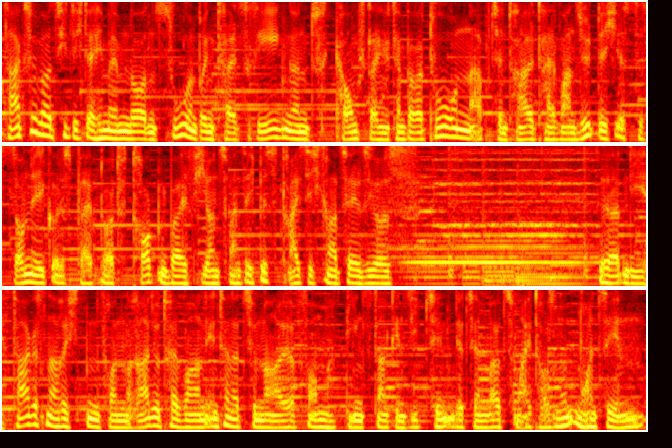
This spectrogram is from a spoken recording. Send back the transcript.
Tagsüber zieht sich der Himmel im Norden zu und bringt teils Regen und kaum steigende Temperaturen. Ab Zentral-Taiwan südlich ist es sonnig und es bleibt dort trocken bei 24 bis 30 Grad Celsius. Sie hörten die Tagesnachrichten von Radio Taiwan International vom Dienstag, den 17. Dezember 2019.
